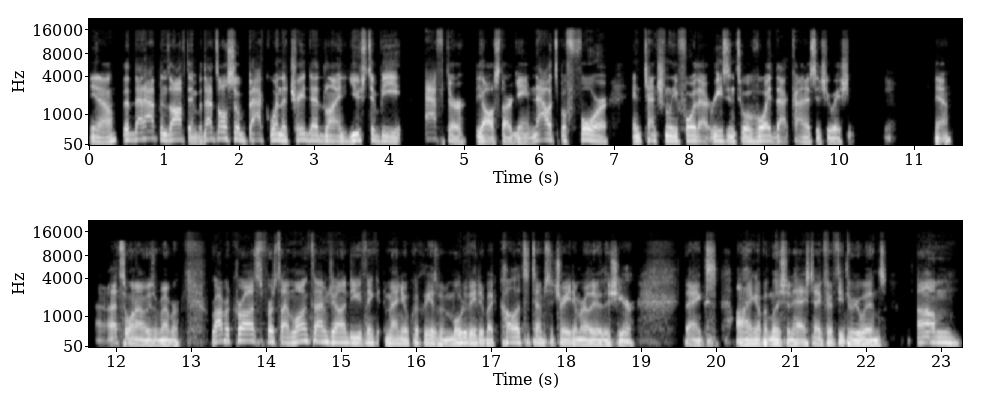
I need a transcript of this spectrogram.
You know, that, that happens often, but that's also back when the trade deadline used to be after the All Star game. Now it's before intentionally for that reason to avoid that kind of situation. Yeah. don't know, that's the one I always remember. Robert Cross, first time, long time, John. Do you think Immanuel Quickley has been motivated by Cullett's attempts to trade him earlier this year? Thanks. I'll hang up and listen. Hashtag 53 wins. Um,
